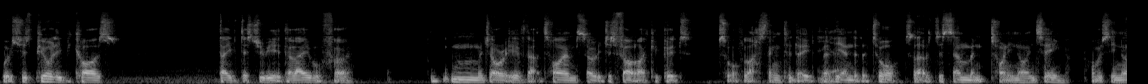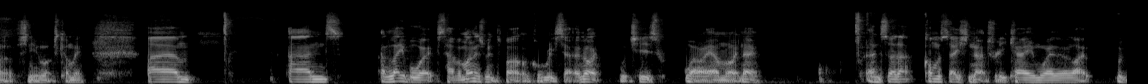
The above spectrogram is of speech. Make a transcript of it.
which was purely because they've distributed the label for majority of that time, so it just felt like a good sort of last thing to do Yeah. at the end of the tour. So that was December 2019. Obviously, none of us knew what was coming. Um, and and Label Worx have a management department called Reset the Night, which is where I am right now. And so that conversation naturally came where they're like, we're,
